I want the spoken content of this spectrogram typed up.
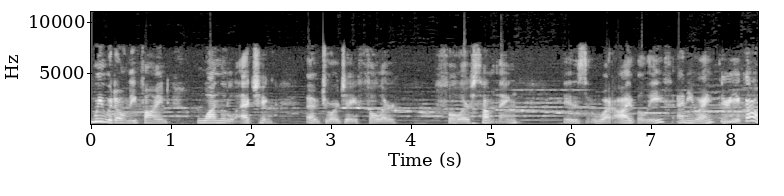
we would only find one little etching of George A. Fuller. Fuller something is what I believe. Anyway, there you go.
